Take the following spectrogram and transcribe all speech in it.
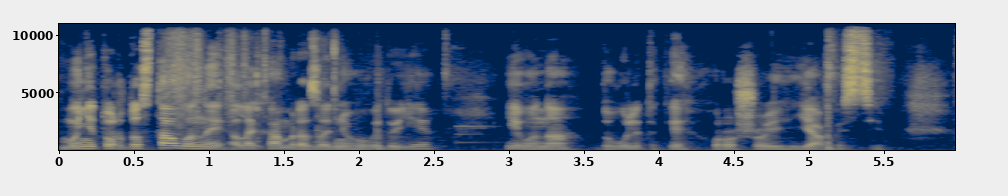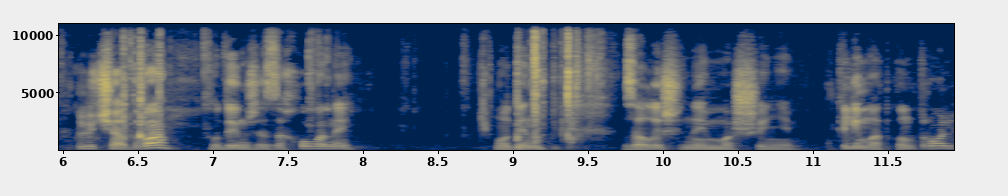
Монітор доставлений, але камера заднього виду є. І вона доволі таки хорошої якості. Ключа два, один вже захований, один залишений в машині. Клімат-контроль,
